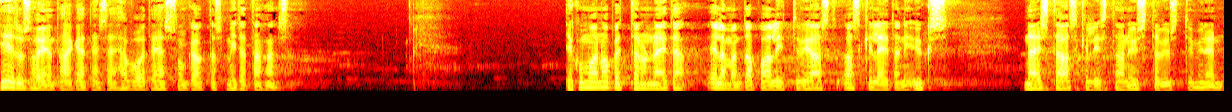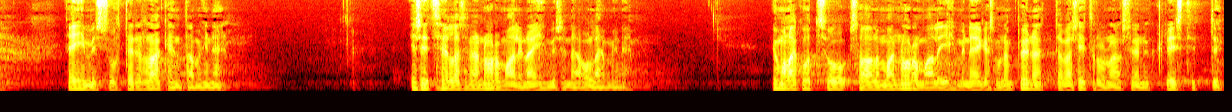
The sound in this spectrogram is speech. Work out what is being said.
Jeesus ojentaa kätensä ja hän voi tehdä sun kautta mitä tahansa. Ja kun mä oon opettanut näitä elämäntapaan liittyviä askeleita, niin yksi näistä askelista on ystävystyminen ja ihmissuhteiden rakentaminen. Ja sitten sellaisena normaalina ihmisenä oleminen. Jumala kutsuu sua olemaan normaali ihminen, eikä semmoinen pönöttävä sitruunaa syönyt kristitty,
